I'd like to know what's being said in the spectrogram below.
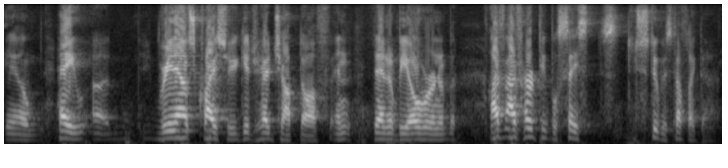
you know, hey, uh, renounce Christ or you get your head chopped off, and then it'll be over. And I've, I've heard people say st- stupid stuff like that.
